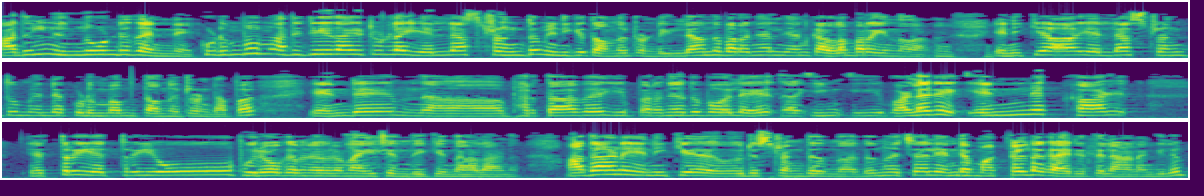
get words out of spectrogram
അതിൽ നിന്നുകൊണ്ട് തന്നെ കുടുംബം അതിന്റെതായിട്ടുള്ള എല്ലാ സ്ട്രെങ്തും എനിക്ക് തന്നിട്ടുണ്ട്. ഇല്ല എന്ന് പറഞ്ഞാൽ ഞാൻ കള്ളം പറയുന്നതാണ്. എനിക്ക് ആ എല്ലാ സ്ട്രെങ്തും എന്റെ കുടുംബം തന്നിട്ടുണ്ട്. അപ്പൊ എന്റെ എന്റെ ഭർത്താവ് ഈ പറഞ്ഞതുപോലെ വളരെ എന്നെക്കാൾ എത്ര എത്രയോ പുരോഗമനപരമായി ചിന്തിക്കുന്ന ആളാണ്. അതാണ് എനിക്ക് ഒരു സ്ട്രെങ്ത് തന്നത്. എന്ന് വെച്ചാൽ എന്റെ മക്കളുടെ കാര്യത്തിലാണെങ്കിലും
